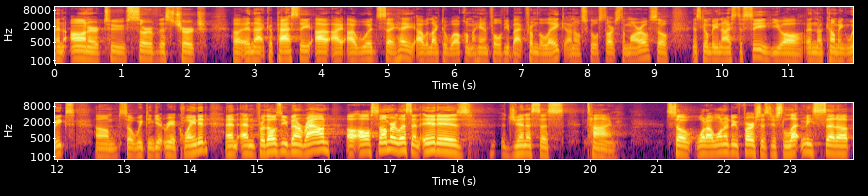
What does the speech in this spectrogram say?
an honor to serve this church uh, in that capacity. I, I, I, would say, hey, I would like to welcome a handful of you back from the lake. I know school starts tomorrow, so it's going to be nice to see you all in the coming weeks um, so we can get reacquainted. And, and for those of you who've been around uh, all summer, listen, it is Genesis time. So, what I want to do first is just let me set up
